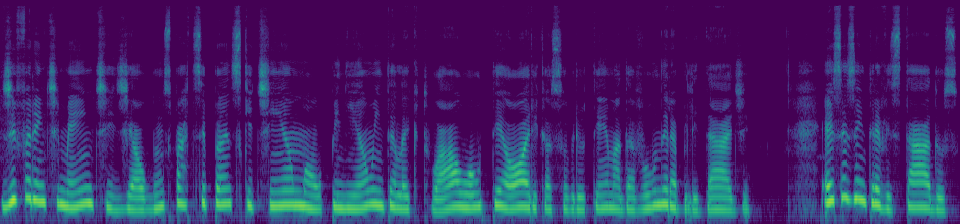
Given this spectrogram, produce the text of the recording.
Diferentemente de alguns participantes que tinham uma opinião intelectual ou teórica sobre o tema da vulnerabilidade, esses entrevistados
